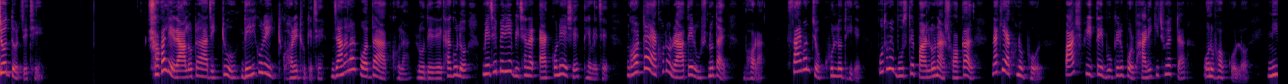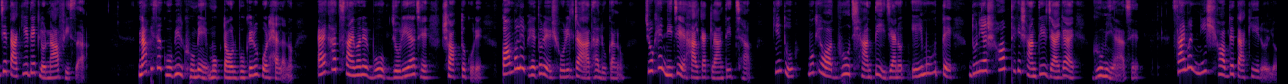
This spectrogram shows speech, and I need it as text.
চোদ্দোর চিঠি সকালের আলোটা আজ একটু দেরি করে একটু ঘরে ঢুকেছে। জানালার পর্দা আত খোলা। রোদের রেখাগুলো মেঝে পেরিয়ে বিছানার এক কোণে এসে থেমেছে। ঘরটা এখনও রাতের উষ্ণতায় ভরা। সাইমন চোখ খুলল ধীরে। প্রথমে বুঝতে পারল না সকাল নাকি এখনও ভোর। পাশ ফিরতেই বুকের উপর ভারী কিছু একটা অনুভব করল। নিচে তাকিয়ে দেখল নাফিসা। নাফিসা গভীর ঘুমে মুখটা ওর বুকের উপর হেলানো। এক হাত সাইমনের বুক জড়িয়ে আছে শক্ত করে। কম্বলের ভেতরে শরীরটা আধা লুকানো। চোখের নিচে হালকা ক্লান্তির ছাপ। কিন্তু মুখে অদ্ভুত শান্তি যেন এই মুহূর্তে দুনিয়ার সব থেকে শান্তির জায়গায় ঘুমিয়ে আছে। সাইমন নিঃশব্দে তাকিয়ে রইল।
